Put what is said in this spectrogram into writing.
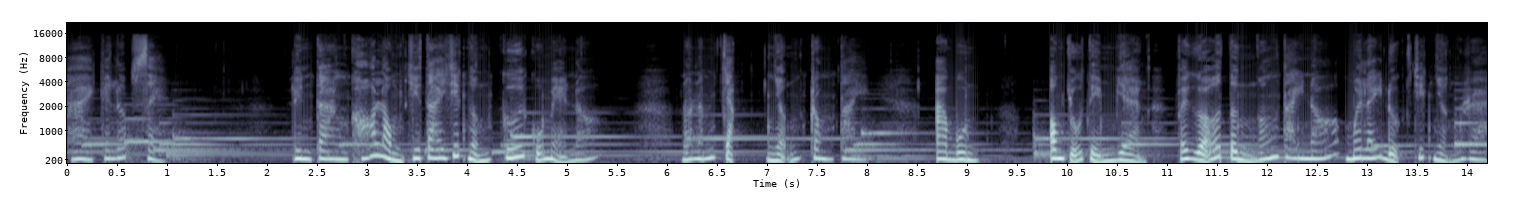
hai cái lớp xe. Linh Tang khó lòng chia tay chiếc nhẫn cưới của mẹ nó. Nó nắm chặt nhẫn trong tay. Abun, ông chủ tiệm vàng phải gỡ từng ngón tay nó mới lấy được chiếc nhẫn ra.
